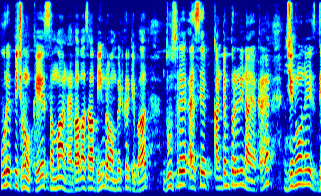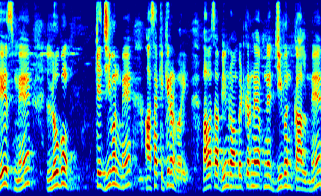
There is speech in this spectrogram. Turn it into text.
पूरे पिछड़ों के सम्मान है। बाबा साहब भीमराव अंबेडकर के बाद दूसरे ऐसे कंटेम्प्रेरी नायक हैं, जिन्होंने इस देश में लोगों के जीवन में आशा की किरण भरी। बाबा साहब, भीमराव अंबेडकर ने अपने जीवन काल में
